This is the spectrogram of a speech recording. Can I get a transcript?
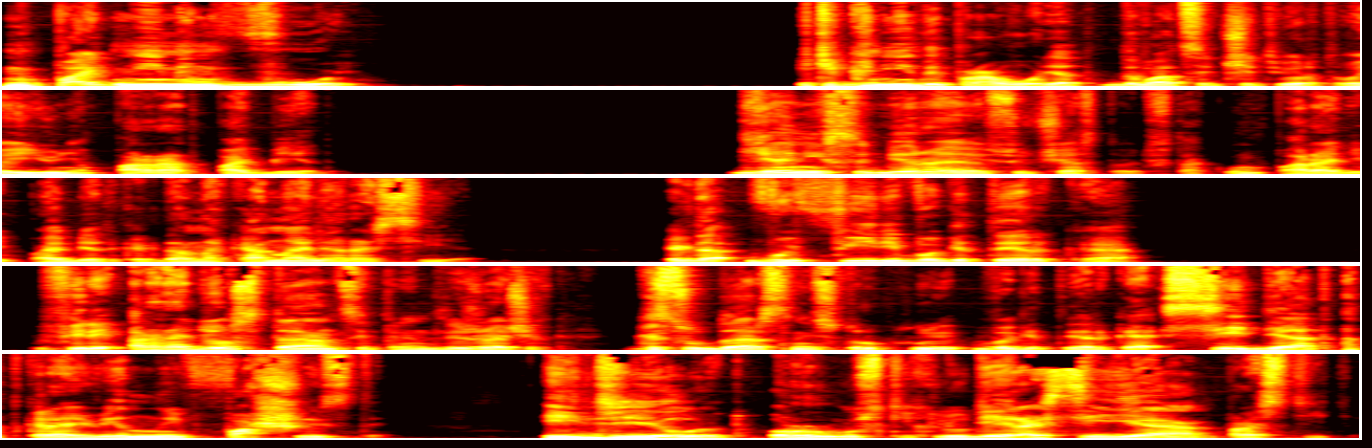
мы поднимем вой. Эти гниды проводят 24 июня парад победы. Я не собираюсь участвовать в таком параде победы, когда на канале «Россия», когда в эфире ВГТРК, в эфире радиостанций, принадлежащих государственной структуре ВГТРК сидят откровенные фашисты и делают русских людей, россиян, простите,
